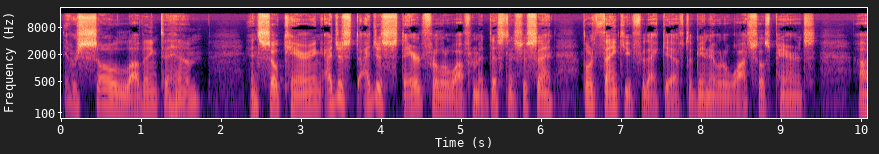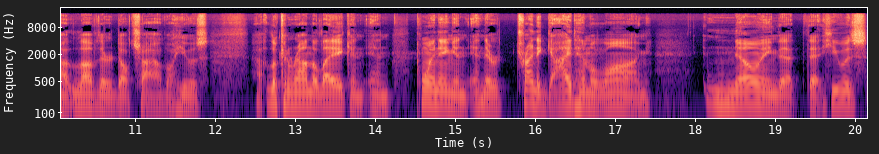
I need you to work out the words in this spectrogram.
they were so loving to him and so caring. I just I just stared for a little while from a distance, just saying, Lord, thank you for that gift of being able to watch those parents uh, love their adult child while he was uh, looking around the lake and, and pointing and, and they were trying to guide him along, knowing that that he was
